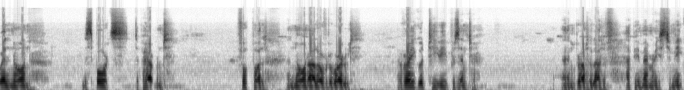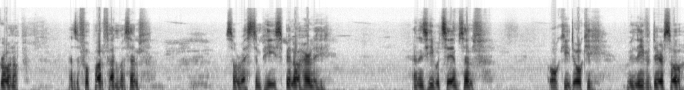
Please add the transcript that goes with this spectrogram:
Well known in the sports department, football, and known all over the world. A very good TV presenter and brought a lot of happy memories to me growing up as a football fan myself. So rest in peace, Bill O'Herlihy. And as he would say himself, okie dokie, we'll leave it there. So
